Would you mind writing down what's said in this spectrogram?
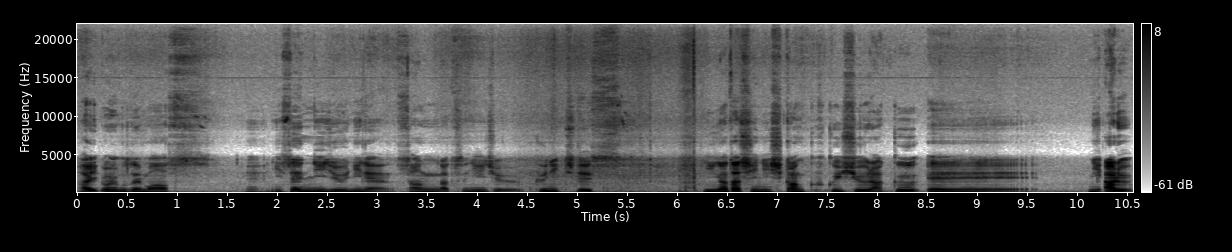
はい、おはようございます。え2022年3月29日です。新潟市西館区福井集落、えーにある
